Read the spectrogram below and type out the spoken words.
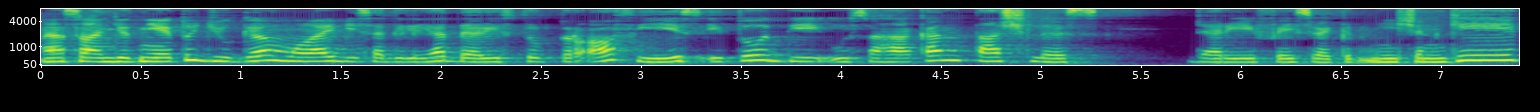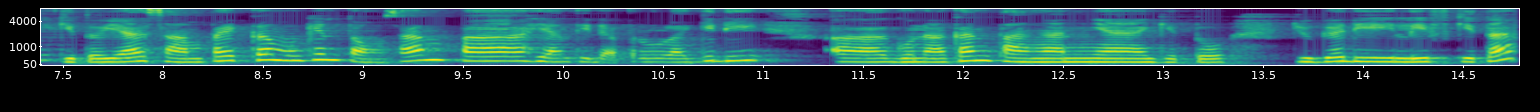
Nah selanjutnya itu juga mulai bisa dilihat dari struktur office itu diusahakan touchless dari face recognition gate gitu ya sampai ke mungkin tong sampah yang tidak perlu lagi digunakan tangannya gitu. Juga di lift kita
